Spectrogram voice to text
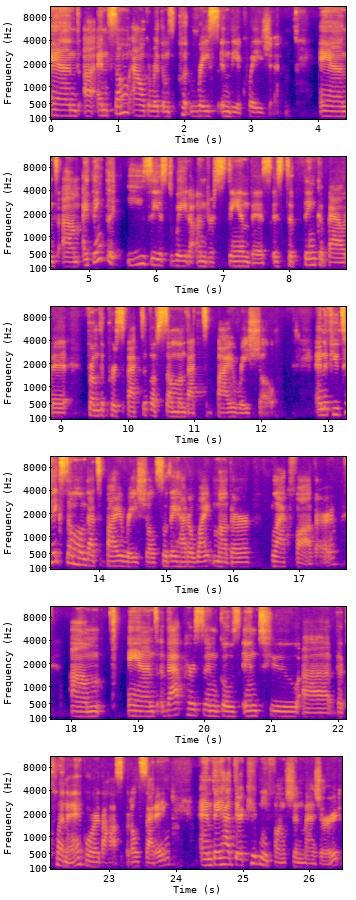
And, uh, and some algorithms put race in the equation. And um, I think the easiest way to understand this is to think about it from the perspective of someone that's biracial. And if you take someone that's biracial, so they had a white mother, black father, um, and that person goes into uh, the clinic or the hospital setting, and they had their kidney function measured.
